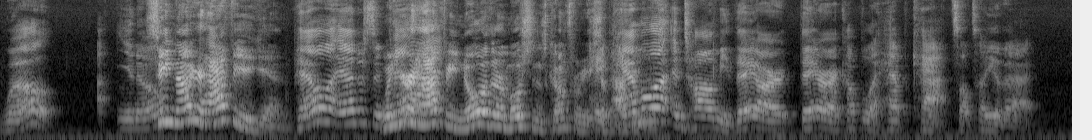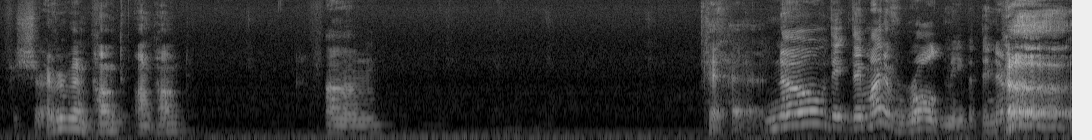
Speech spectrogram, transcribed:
Well, you know. See, now you're happy again. Pamela Anderson. When you're happy, no other emotions come from you Hey, except Pamela happiness. and Tommy, they are they are a couple of hep cats. I'll tell you that for sure. Have you ever been punked on punked? Um. No, they they might have rolled me, but they never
